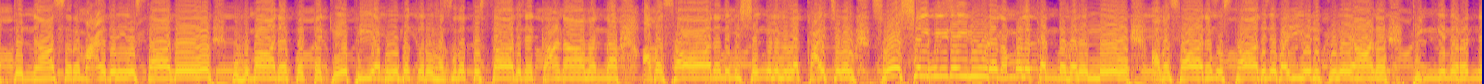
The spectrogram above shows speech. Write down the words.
അബ്ദുൽ നാസർ മഅദനി ഉസ്താദ് ബഹുമാനപ്പെട്ട കെ പി അബൂബക്കർ ഹസ്രത്ത് ഉസ്താദിനെ കാണാമെന്ന അവസാന നിമിഷങ്ങളിലുള്ള കാഴ്ചകൾ സോഷ്യൽ മീഡിയയിലൂടെ നമ്മൾ കണ്ടവരല്ലേ? അവസാനം ഉസ്താദിന് വഴിയൊരുക്കുകയാണ്. തിങ്ങി നിറഞ്ഞ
